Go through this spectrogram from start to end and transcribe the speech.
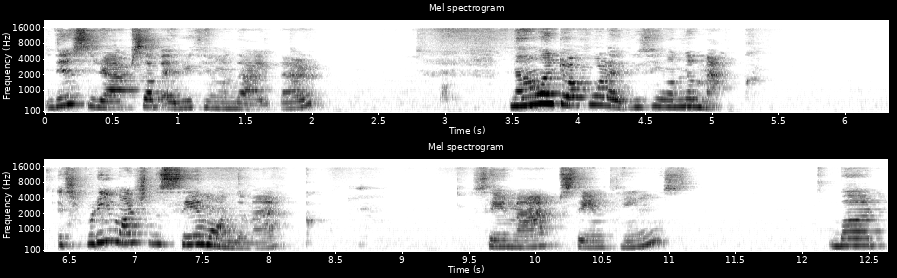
This wraps up everything on the iPad. Now I'll talk about everything on the Mac. It's pretty much the same on the Mac, same app, same things, but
